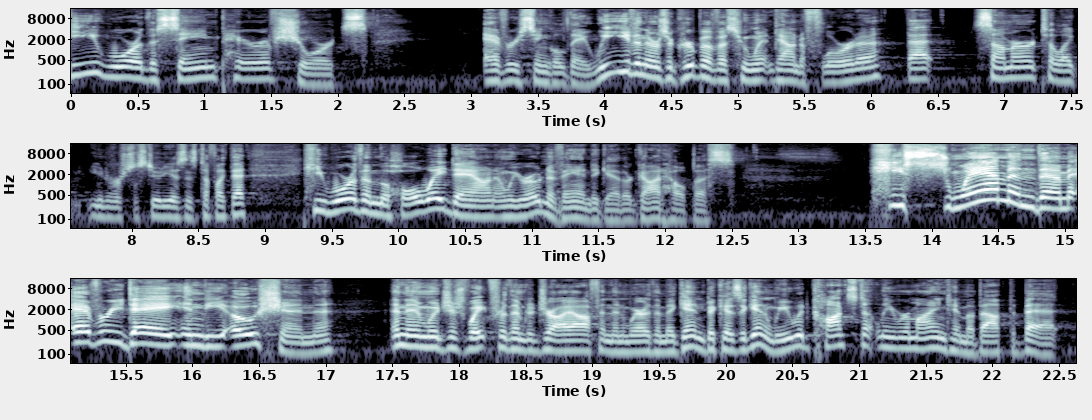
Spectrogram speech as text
He wore the same pair of shorts every single day. We even, there was a group of us who went down to Florida that summer to like Universal Studios and stuff like that. He wore them the whole way down, and we rode in a van together. God help us. He swam in them every day in the ocean and then would just wait for them to dry off and then wear them again because, again, we would constantly remind him about the bet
